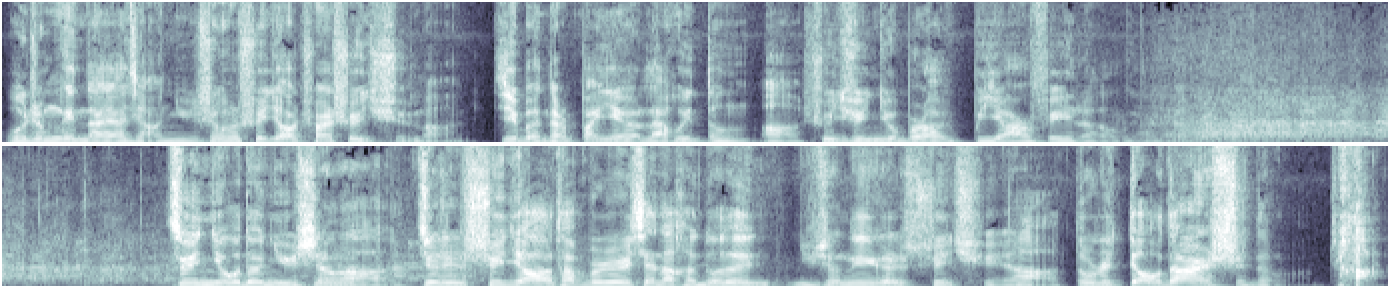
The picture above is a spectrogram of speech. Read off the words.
我这么跟大家讲，女生睡觉穿睡裙嘛，基本她是半夜来回蹬啊，睡裙就不知道不翼而飞了。我跟你讲，最牛的女生啊，就是睡觉，她不是现在很多的女生那个睡裙啊，都是吊带式的嘛，哈。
